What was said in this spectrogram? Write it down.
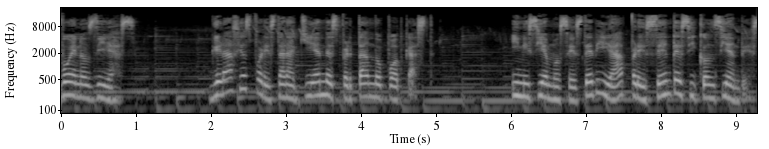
Buenos días. Gracias por estar aquí en Despertando Podcast. Iniciemos este día presentes y conscientes.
